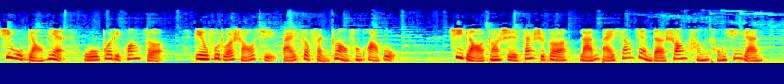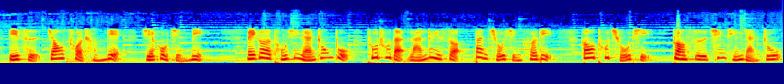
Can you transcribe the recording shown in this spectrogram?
器物表面无玻璃光泽，并附着少许白色粉状风化物。器表装饰三十个蓝白相间的双层同心圆，彼此交错成列，结构紧密。每个同心圆中部突出的蓝绿色半球形颗粒。高凸球体，状似蜻蜓眼珠。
